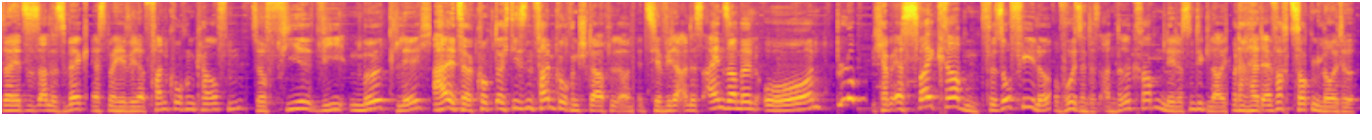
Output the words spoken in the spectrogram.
So, jetzt ist alles weg. Erstmal hier wieder Pfannkuchen kaufen. So viel wie möglich. Alter, guckt euch diesen Pfannkuchenstapel an. Jetzt hier wieder alles einsammeln und blub. Ich habe erst zwei Krabben für so viele. Obwohl, sind das andere Krabben? Ne, das sind die gleichen. Und dann halt einfach zocken, Leute.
